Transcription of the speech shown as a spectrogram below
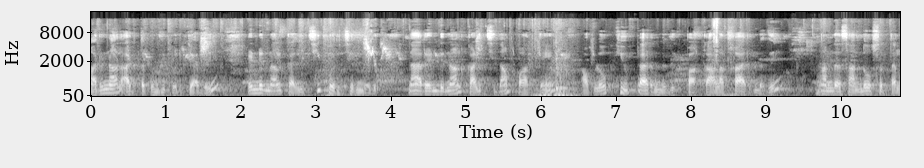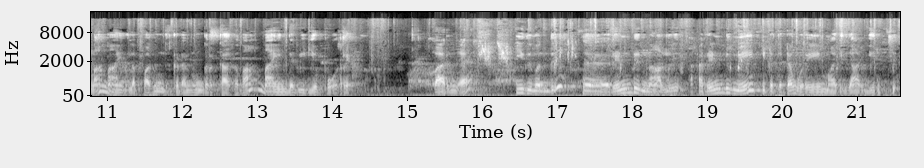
மறுநாள் அடுத்த குஞ்சு பொரிக்காது ரெண்டு நாள் கழித்து பொரிச்சிருந்தது நான் ரெண்டு நாள் கழித்து தான் பார்த்தேன். அவ்வளோ க்யூட்டாக இருந்தது. பார்க்க அழகாக இருந்தது. அந்த சந்தோஷத்தெல்லாம் நான் இதில் பகிர்ந்துக்கிடணுங்கிறக்காக தான் நான் இந்த வீடியோ போடுறேன். பாருங்கள் இது வந்து ரெண்டு நாலு ரெண்டுமே கிட்டத்தட்ட ஒரே மாதிரி தான் இருக்குது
